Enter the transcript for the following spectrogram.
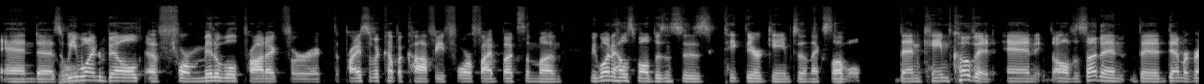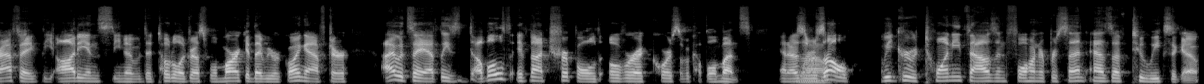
And uh, so we wanted to build a formidable product for the price of a cup of coffee, four or five bucks a month we want to help small businesses take their game to the next level. Then came COVID, and all of a sudden, the demographic, the audience, you know, the total addressable market that we were going after, I would say at least doubled, if not tripled, over a course of a couple of months. And as wow. a result, we grew 20,400% as of two weeks ago.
